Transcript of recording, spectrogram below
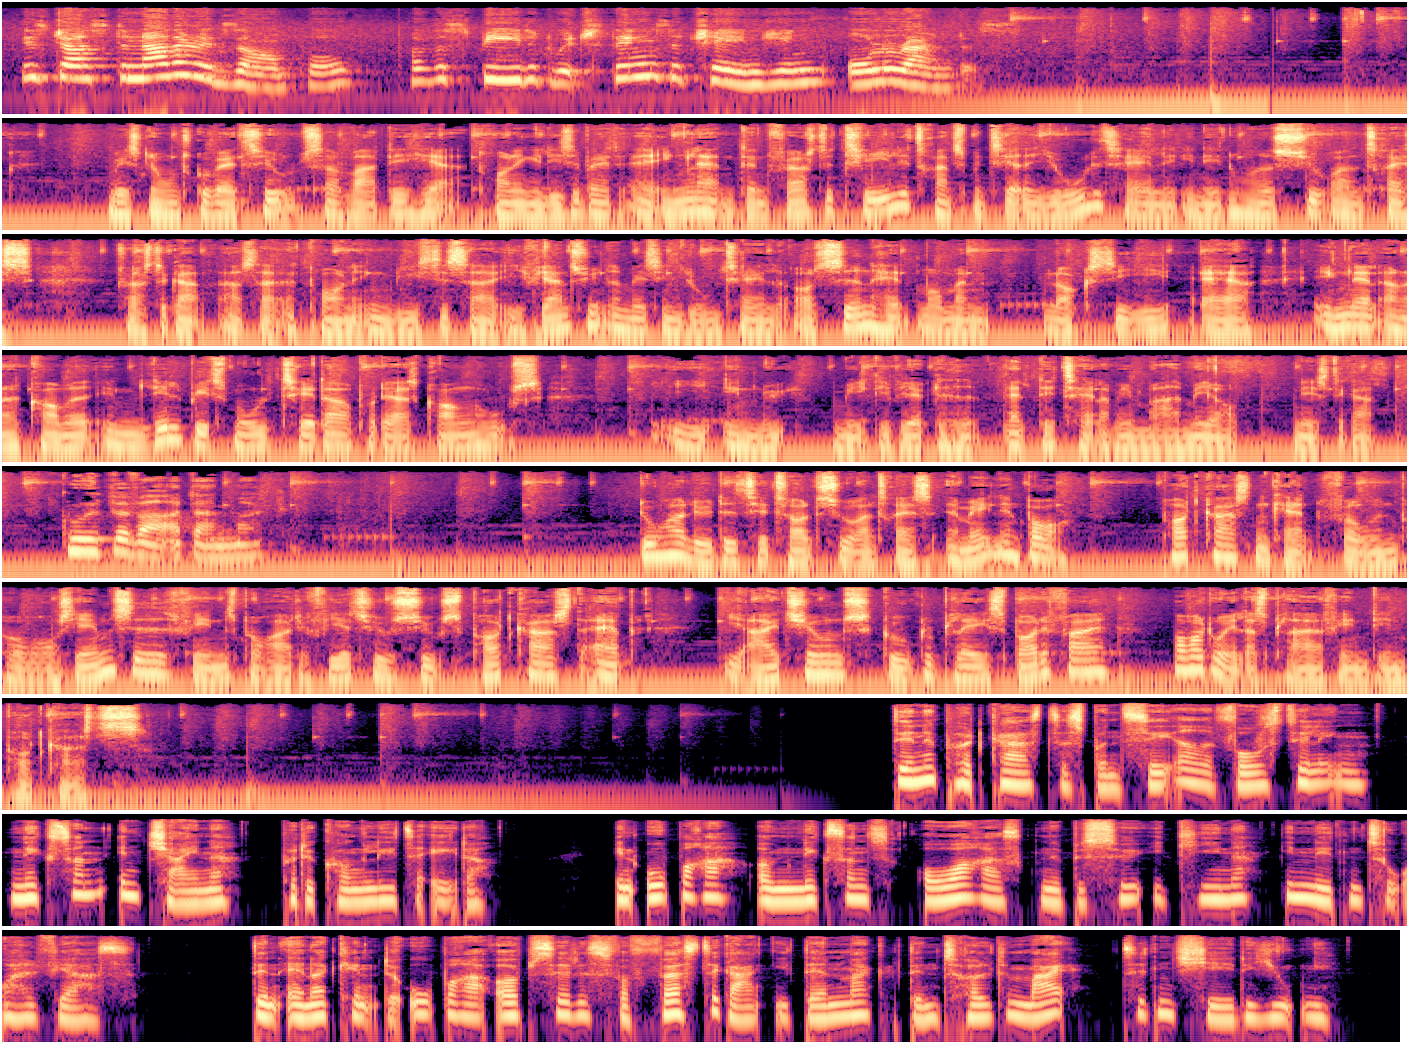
is just another example of the speed at which things are changing all around us. Hvis nogen skulle være i tvivl, så var det her dronning Elisabeth af England den første teletransmitterede juletale i 1957, første gang, altså at dronningen viste sig i fjernsynet med sin juletale, og sidenhen må man nok sige, er englænderne kommet en lille bit smule tættere på deres kongehus i en ny medievirkelighed. Alt det taler vi meget mere om næste gang. Gud bevarer Danmark. Du har lyttet til 1257 Amalienborg. Podcasten kan foruden på vores hjemmeside findes på Radio 24-7's podcast-app, i iTunes, Google Play, Spotify og hvor du ellers plejer at finde dine podcasts. Denne podcast er sponsoreret af forestillingen Nixon in China på det Kongelige Teater. En opera om Nixons overraskende besøg i Kina i 1972. Den anerkendte opera opsættes for første gang i Danmark den 12. maj til den 6. juni.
